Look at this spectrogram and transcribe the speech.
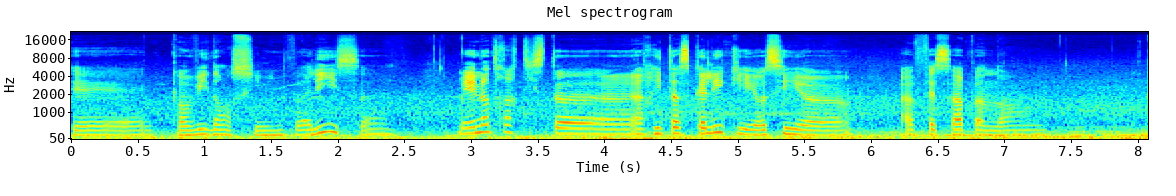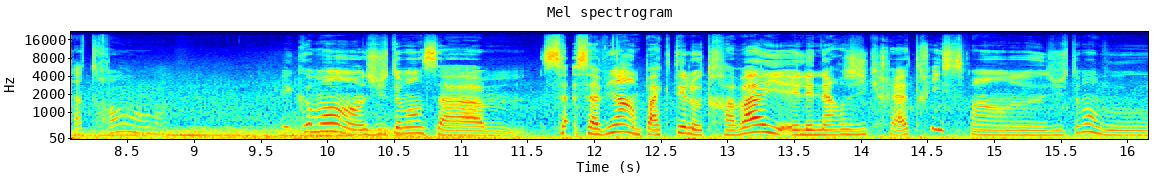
qu'on vit dans une valise. Mais une autre artiste, euh, Rita Scali, qui aussi euh, a fait ça pendant quatre ans. Et comment justement ça, ça, vient impacter le travail et l'énergie créatrice? Enfin, Justement, vous,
